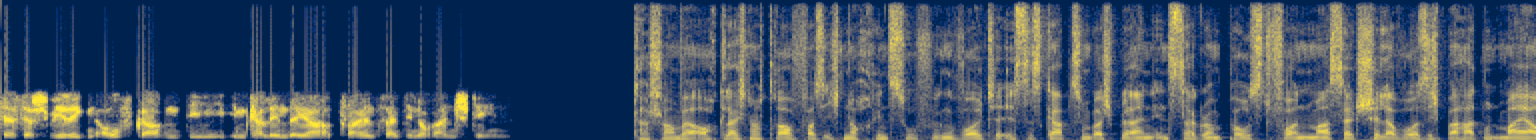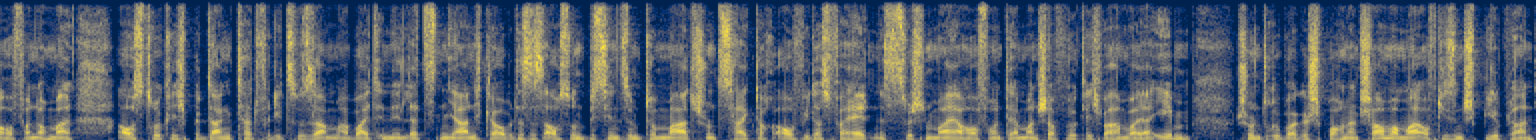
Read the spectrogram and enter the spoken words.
sehr, sehr schwierigen Aufgaben, die im Kalenderjahr 22 noch anstehen. Da schauen wir auch gleich noch drauf. Was ich noch hinzufügen wollte, ist, es gab zum Beispiel einen Instagram-Post von Marcel Schiller, wo er sich bei Hartmut Meyerhofer nochmal ausdrücklich bedankt hat für die Zusammenarbeit in den letzten Jahren. Ich glaube, das ist auch so ein bisschen symptomatisch und zeigt auch auf, wie das Verhältnis zwischen Meyerhofer und der Mannschaft wirklich war. Haben wir ja eben schon drüber gesprochen. Dann schauen wir mal auf diesen Spielplan.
